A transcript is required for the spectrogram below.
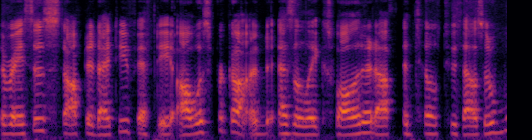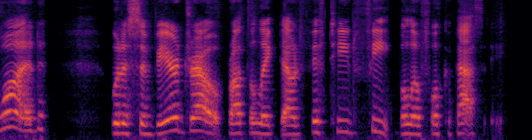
The races stopped in 1950, all was forgotten as the lake swallowed it up until 2001, when a severe drought brought the lake down 15 feet below full capacity.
